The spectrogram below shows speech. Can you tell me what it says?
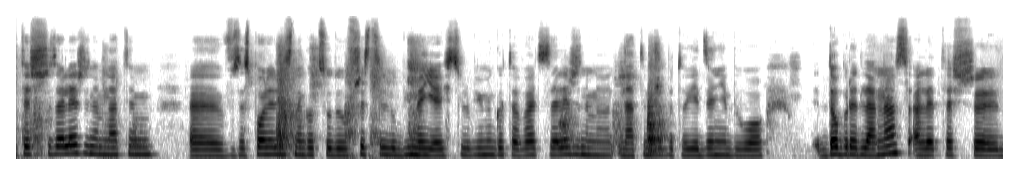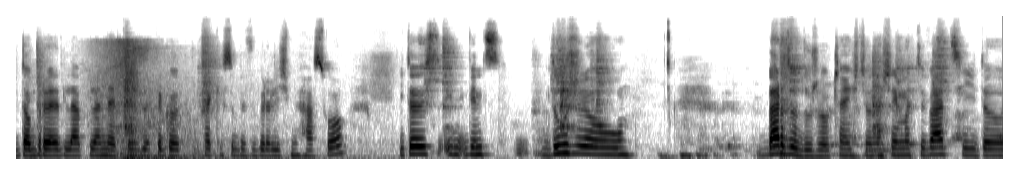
i też zależy nam na tym, w zespole Listnego Cudu wszyscy lubimy jeść, lubimy gotować. Zależy nam na tym, żeby to jedzenie było dobre dla nas, ale też e, dobre dla planety. Dlatego takie sobie wybraliśmy hasło. I to jest więc dużą, bardzo dużą częścią naszej motywacji do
